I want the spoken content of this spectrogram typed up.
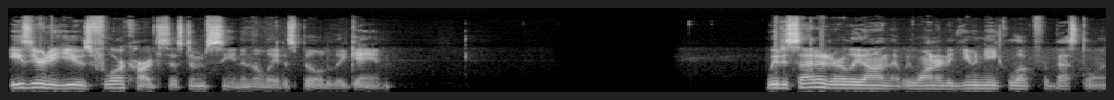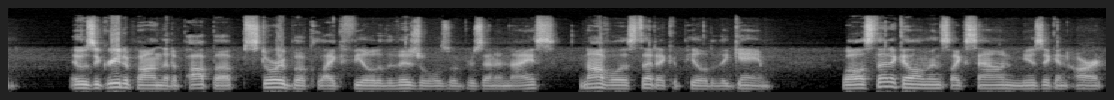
easier to use floor card system seen in the latest build of the game. We decided early on that we wanted a unique look for Bestellen. It was agreed upon that a pop-up, storybook-like feel to the visuals would present a nice, novel aesthetic appeal to the game. While aesthetic elements like sound, music, and art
